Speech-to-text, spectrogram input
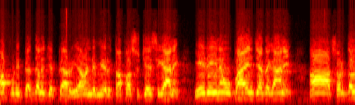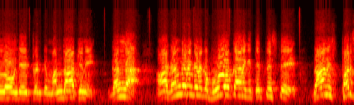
అప్పుడు పెద్దలు చెప్పారు ఏమండి మీరు తపస్సు చేసి గాని ఏదైనా ఉపాయం చేత గాని ఆ స్వర్గంలో ఉండేటువంటి మందాకిని గంగ ఆ గంగను కనుక భూలోకానికి తెప్పిస్తే దాని స్పర్శ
